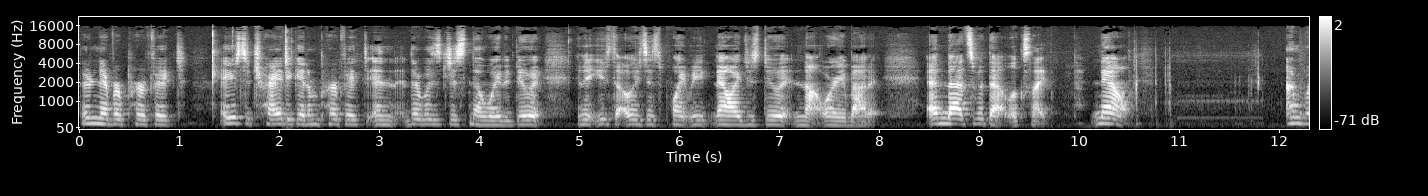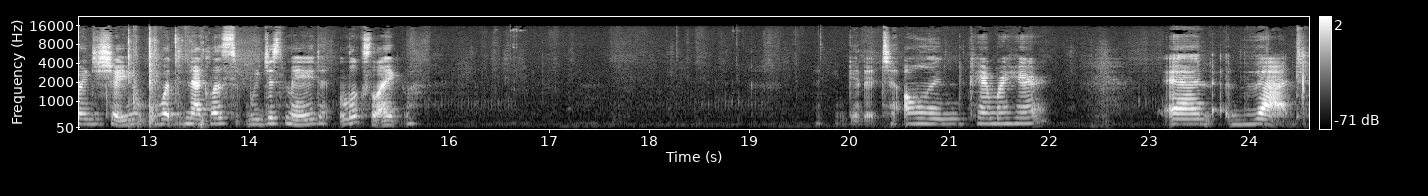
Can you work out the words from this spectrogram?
They're never perfect. I used to try to get them perfect and there was just no way to do it and it used to always disappoint me. Now I just do it and not worry about it. And that's what that looks like. Now, I'm going to show you what the necklace we just made looks like. Get it all in camera here. And that,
